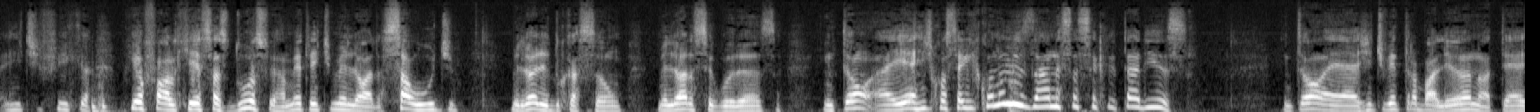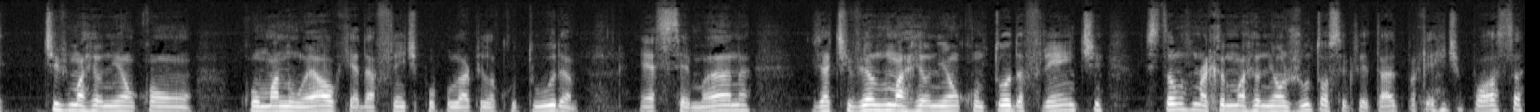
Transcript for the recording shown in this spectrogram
a gente fica. Porque eu falo que essas duas ferramentas a gente melhora a saúde, melhora a educação, melhora a segurança. Então aí a gente consegue economizar nessas secretarias. Então é, a gente vem trabalhando, até tive uma reunião com, com o Manuel, que é da Frente Popular pela Cultura, essa semana. Já tivemos uma reunião com toda a frente, estamos marcando uma reunião junto ao secretário para que a gente possa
